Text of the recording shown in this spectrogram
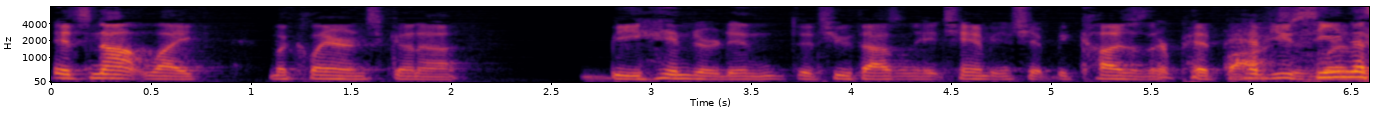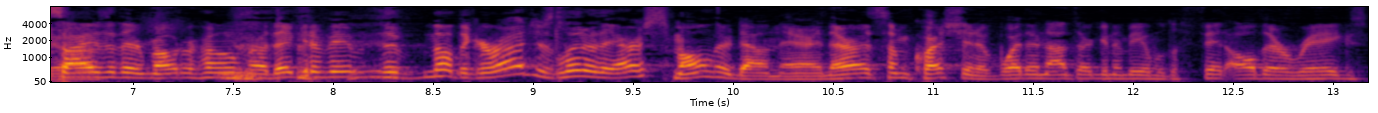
It's not like McLaren's gonna be hindered in the 2008 championship because of their pit box. Have you seen the size are. of their motorhome? Are they going to be? Able, the, no, the garages literally are smaller down there, and there is some question of whether or not they're going to be able to fit all their rigs.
